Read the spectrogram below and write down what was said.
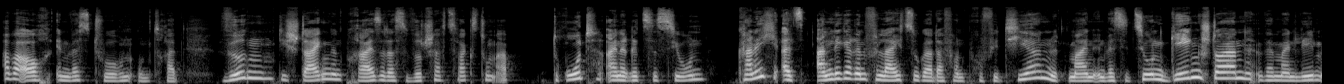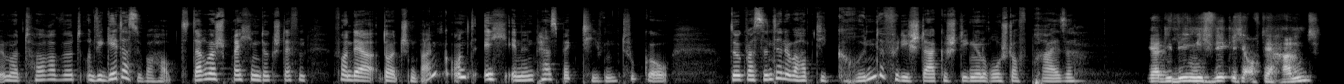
aber auch Investoren umtreibt. Würgen die steigenden Preise das Wirtschaftswachstum ab? Droht eine Rezession? Kann ich als Anlegerin vielleicht sogar davon profitieren, mit meinen Investitionen gegensteuern, wenn mein Leben immer teurer wird? Und wie geht das überhaupt? Darüber sprechen Dirk Steffen von der Deutschen Bank und ich in den Perspektiven to go. Dirk, was sind denn überhaupt die Gründe für die stark gestiegenen Rohstoffpreise? Ja, die liegen nicht wirklich auf der Hand,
